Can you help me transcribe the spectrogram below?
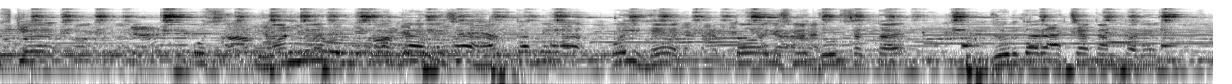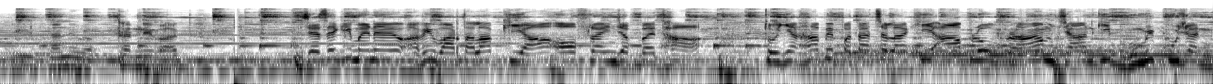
उसके उस मन में ऐसा हेल्प करने का कोई है तो इसमें जुड़ सकता है, जुड़कर अच्छा काम करे। धन्यवाद। धन्यवाद। जैसे कि मैंने अभी वार्तालाप किया, ऑफलाइन जब मैं था तो यहाँ पे पता चला कि आप लोग राम जानकी भूमि पूजन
